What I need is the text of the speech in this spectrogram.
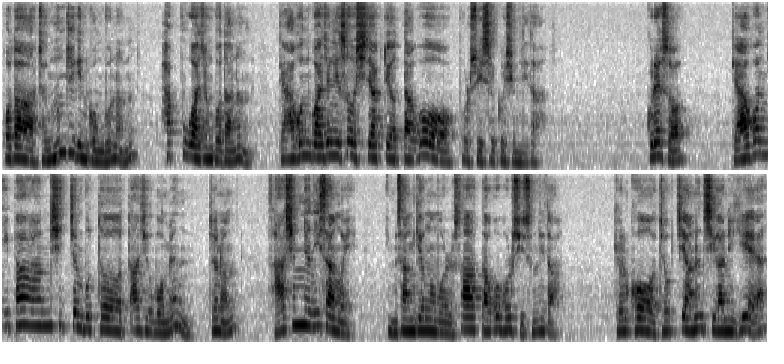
보다 전문적인 공부는 학부 과정보다는 대학원 과정에서 시작되었다고 볼 수 있을 것입니다. 그래서 대학원 입학한 시점부터 따지고 보면 저는 40년 이상의 임상 경험을 쌓았다고 볼 수 있습니다. 결코 적지 않은 시간이기에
